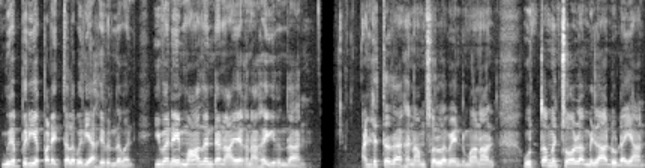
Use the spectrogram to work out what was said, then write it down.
மிகப்பெரிய படைத்தளபதியாக இருந்தவன். இவனே மாதண்ட நாயகனாக இருந்தான். அடுத்ததாக நாம் சொல்ல வேண்டுமானால் உத்தம சோழ மிலாடுடையான்.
